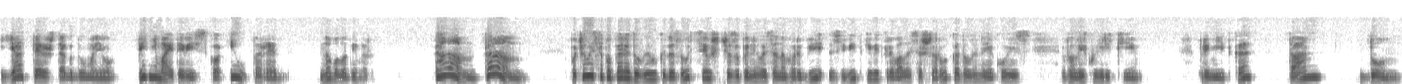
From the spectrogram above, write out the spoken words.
Я теж так думаю. Піднімайте військо і вперед, на Володимир. Там, там. Почулися попереду вигуки дозорців, що зупинилися на горбі, звідки відкривалася широка долина якоїсь великої ріки. Примітка Тан Дон.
